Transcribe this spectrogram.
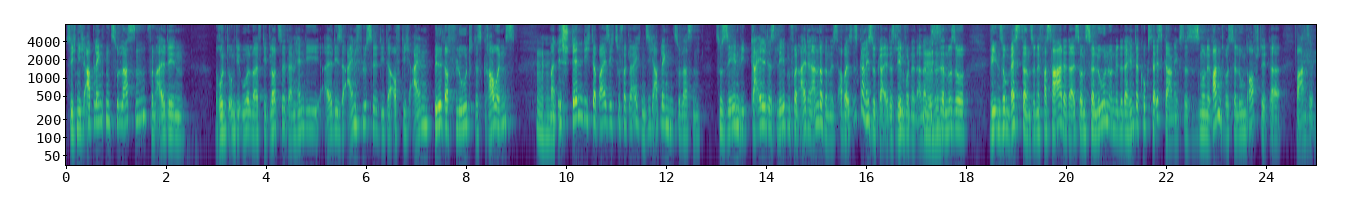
sich nicht ablenken zu lassen von all den rund um die Uhr läuft die Glotze, dein Handy, all diese Einflüsse, die da auf dich ein, Bilderflut des Grauens. Mhm. Man ist ständig dabei, sich zu vergleichen, sich ablenken zu lassen, zu sehen, wie geil das Leben von all den anderen ist. Aber es ist gar nicht so geil, das Leben von den anderen. Mhm. Das ist ja nur so, wie in so einem Western, so eine Fassade. Da ist so ein Saloon und wenn du dahinter guckst, da ist gar nichts. Das ist nur eine Wand, wo Saloon draufsteht. Da, Wahnsinn.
